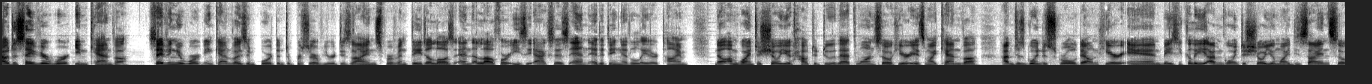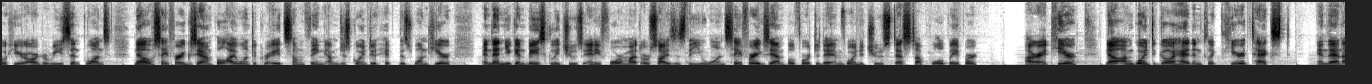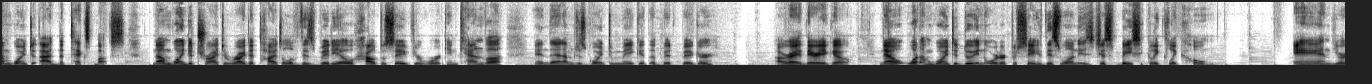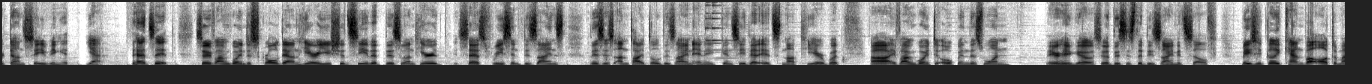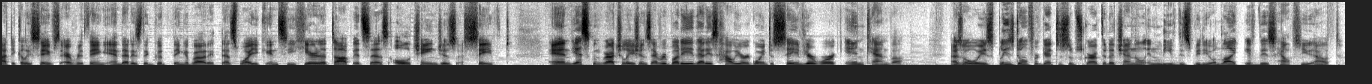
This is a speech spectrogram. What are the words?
How to save your work in Canva. Saving your work in Canva is important to preserve your designs, prevent data loss, and allow for easy access and editing at a later time. Now, I'm going to show you how to do that one. So here is my Canva. I'm just going to scroll down here and basically I'm going to show you my designs. So here are the recent ones. Now, say for example, I want to create something. I'm just going to hit this one here and then you can basically choose any format or sizes that you want. Say for example, for today, I'm going to choose desktop wallpaper Alright, here. Now I'm going to go ahead and click here, text, and then I'm going to add the text box. Now I'm going to try to write the title of this video, how to save your work in Canva, and then I'm just going to make it a bit bigger. Alright, there you go. Now what I'm going to do in order to save this one is just basically click home. And you're done saving it. Yeah, that's it. So if I'm going to scroll down here, you should see that this one here, it says recent designs. This is untitled design and you can see that it's not here. But uh, if I'm going to open this one, there you go. So this is the design itself. Basically, Canva automatically saves everything and that is the good thing about it. That's why you can see here at the top, it says all changes are saved. And yes, congratulations everybody. That is how you're going to save your work in Canva. As always, please don't forget to subscribe to the channel and leave this video a like if this helps you out.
